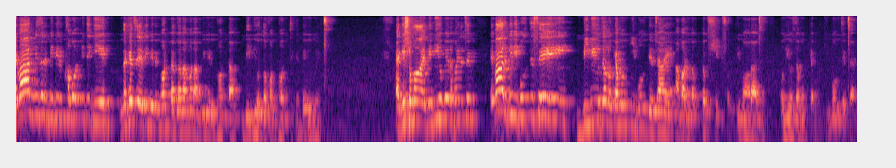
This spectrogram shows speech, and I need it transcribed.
এবার নিজের বিবির খবর নিতে গিয়ে দেখেছে বিবির ঘরটা তারা মারা, বিবির ঘরটা, বিবিও তখন ঘর থেকে বের হয়েছে। একই সময় বিবিও বের হয়েছেন। এবার বিবি বলতেছে, বিবিও যেন কেমন কি বলতে চায়, আবার ডক্টর শিখ শক্তি মহারাজ, উনিও যেমন কেমন কি বলতে চায়।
